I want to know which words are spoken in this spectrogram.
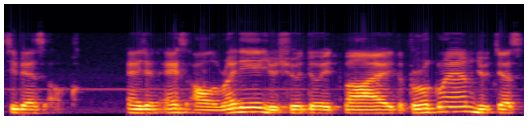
TBS Agent X already, you should do it by the program. You just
